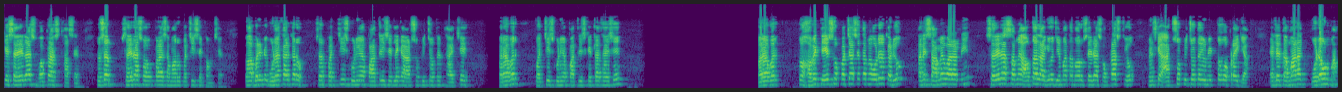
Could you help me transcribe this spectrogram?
કે સરેરાશ વપરાશ થશે. તો સર, સરેરાશ વપરાશ અમારું પચીસ એકમ છે. તો આ બંનેને ગુણાકાર કરો. સર, પચીસ ગુણ્યા પાંત્રીસ એટલે કે આઠસો પિચોતેર થાય છે. બરાબર? પચીસ ગુણ્યા પાંત્રીસ કેટલા થાય છે? બરાબર? તો હવે તેરસો પચાસે તમે ઓર્ડર કર્યો અને સામેવાળાની સરેરાશ સમય આવતા લાગ્યો, જેમાં તમારો સરેરાશ વપરાશ થયો. મીન્સ કે આઠસો પિચોતેર યુનિટ તો વપરાઈ ગયા. એટલે તમારા ગોડાઉનમાં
